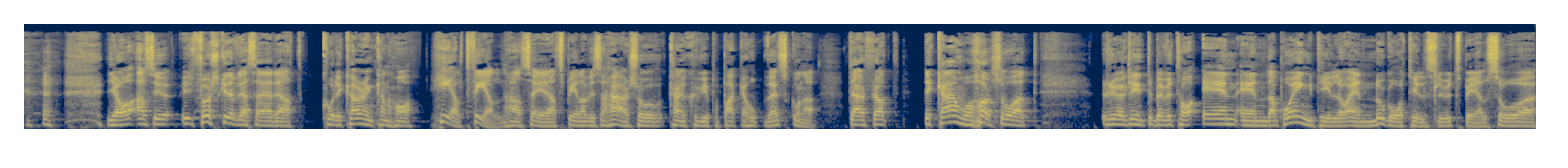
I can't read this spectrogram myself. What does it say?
ja, alltså först skulle jag vilja säga det att Cody Curran kan ha helt fel när han säger att spelar vi så här så kanske vi får packa ihop väskorna. Därför att det kan vara så att Rögle inte behöver ta en enda poäng till och ändå gå till slutspel. Så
